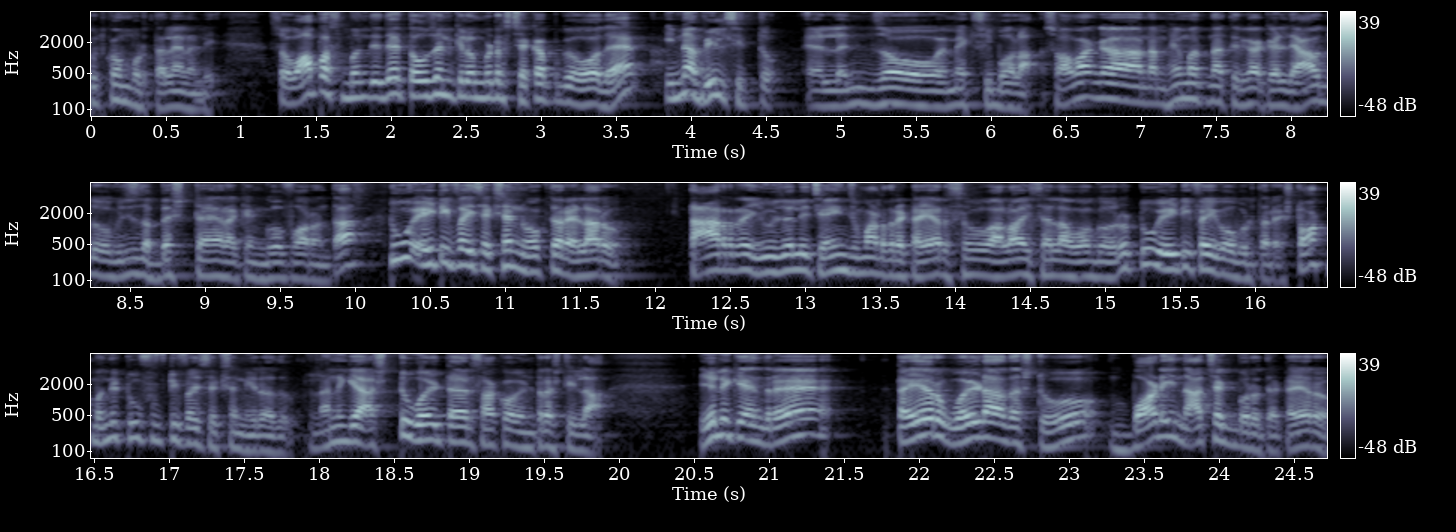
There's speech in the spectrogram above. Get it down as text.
ಕುತ್ಕೊಂಡ್ಬಿಡ್ತು ತಲೆನಲ್ಲಿ. ಸೊ ವಾಪಸ್ ಬಂದಿದ್ದೆ ತೌಸಂಡ್ ಕಿಲೋಮೀಟರ್ಸ್ ಚೆಕಪ್ಗೆ ಹೋದೆ. ಇನ್ನೂ ವೀಲ್ಸ್ ಇತ್ತು ಲೆನ್ಸೋ ಎಂ ಎಕ್ಸ್ ಬೋಲಾ ಸೊ ಅವಾಗ ನಮ್ಮ ಹೇಮತ್ನ ತಿರ್ಗಾ ಕೇಳಿದೆ, ಯಾವುದು which is the best tyre I can go for ಅಂತ. ಟೂ ಏಯ್ಟಿ ಫೈವ್ ಸೆಕ್ಷನ್ ಹೋಗ್ತಾರೆ ಎಲ್ಲರೂ. ತಾರ್ ಯೂಶಲಿ ಚೇಂಜ್ ಮಾಡಿದ್ರೆ ಟೈರ್ಸು ಅಲಾಯ್ಸ್ ಎಲ್ಲ ಹೋಗೋರು ಟೂ ಏಯ್ಟಿ ಫೈವ್ ಹೋಗ್ಬಿಡ್ತಾರೆ. ಸ್ಟಾಕ್ ಬಂದು ಟೂ ಫಿಫ್ಟಿ ಫೈವ್ ಸೆಕ್ಷನ್ ಇರೋದು. ನನಗೆ ಅಷ್ಟು ವೈಡ್ ಟೈರ್ಸ್ ಹಾಕೋ ಇಂಟ್ರೆಸ್ಟ್ ಇಲ್ಲ. ಏನಕ್ಕೆ ಅಂದರೆ ಟೈರ್ ವೈಡ್ ಆದಷ್ಟು ಬಾಡಿಯಿಂದ ಆಚೆಗೆ ಬರುತ್ತೆ ಟೈರು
